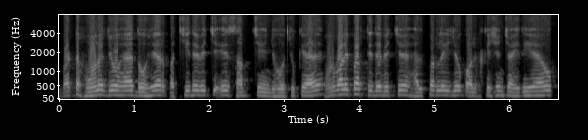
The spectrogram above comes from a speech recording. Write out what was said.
ਬਟ ਹੁਣ ਜੋ ਹੈ 2025 ਦੇ ਵਿੱਚ ਇਹ ਸਭ ਚੇਂਜ ਹੋ ਚੁੱਕਿਆ ਹੈ। ਹੁਣ ਵਾਲੀ ਭਰਤੀ ਦੇ ਵਿੱਚ ਹੈਲਪਰ ਲਈ ਜੋ ਕੁਆਲੀਫਿਕੇਸ਼ਨ ਚਾਹੀਦੀ ਹੈ, ਉਹ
